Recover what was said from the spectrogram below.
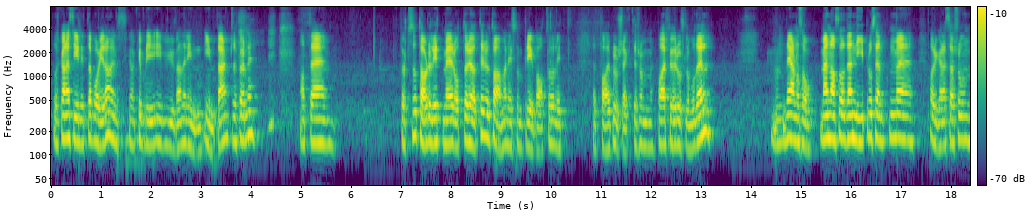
Så kan jeg si litt av Boira. Vi skal ikke bli uvenner internt, selvfølgelig. At eh, Først så tar du litt mer rått og røter. Du tar med liksom private og litt, et par prosjekter som var før Oslo-modellen. Det er noe så. Men altså den 9% med organisasjon,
